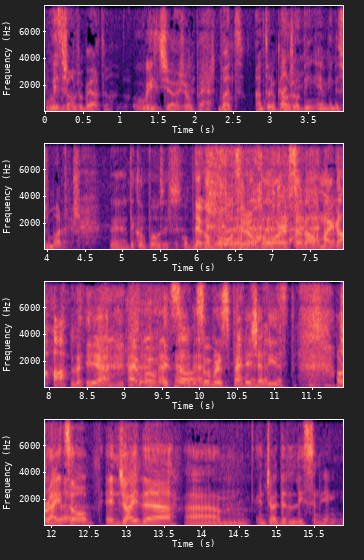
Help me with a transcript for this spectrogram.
With João Gilberto, with João Gilberto. but Antônio Carlos But- Jobim and Vinícius de Moraes. Uh, the composers. The The composer. composer, of course. oh my God! Yeah, I'm it's so super specialist. All right, so enjoy the um, enjoy the listening.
